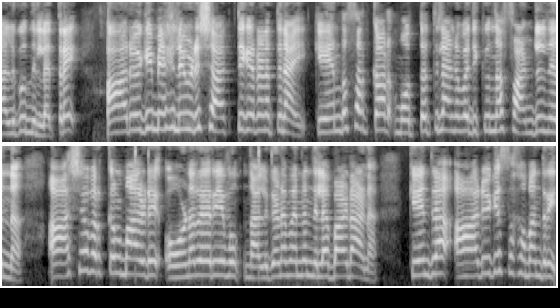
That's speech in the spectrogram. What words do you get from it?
നൽകുന്നില്ലത്രേ. ആരോഗ്യ മേഖലയുടെ ശാക്തീകരണത്തിനായി കേന്ദ്ര സർക്കാർ മൊത്തത്തിൽ അനുവദിക്കുന്ന ഫണ്ടിൽ നിന്ന് ആശാവർക്കർമാരുടെ ഓണറേറിയവും നൽകണമെന്ന നിലപാടാണ് കേന്ദ്ര ആരോഗ്യ സഹമന്ത്രി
